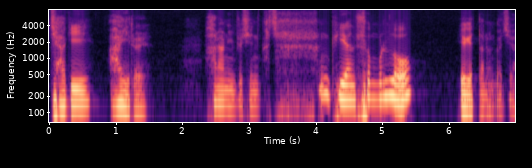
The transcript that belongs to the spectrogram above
자기 아이를 하나님 주신 가장 귀한 선물로 여겼다는 거죠.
